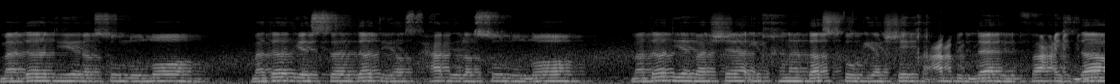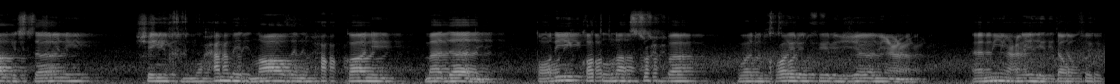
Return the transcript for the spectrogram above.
مداد يا رسول الله. مداد يا السادات يا أصحاب رسول الله. مداد يا مشايخنا دستور يا شيخ عبد الله الفاعز داغستاني شيخ محمد ناظم الحقاني مدادي طريقتنا صحبة والخير في الجامعة أمين. عليه التوفيق.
